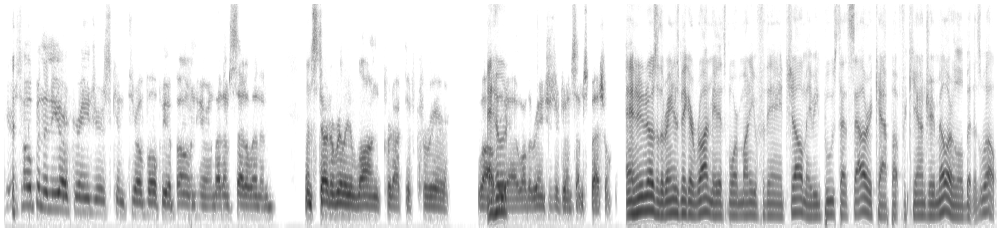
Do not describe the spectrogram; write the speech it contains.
Here's hoping the New York Rangers can throw Volpe a bone here and let him settle in and, and start a really long, productive career while who- the uh, while the Rangers are doing something special. And who knows if the Rangers make a run, maybe it's more money for the NHL. Maybe boost that salary cap up for K'Andre Miller a little bit as well.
